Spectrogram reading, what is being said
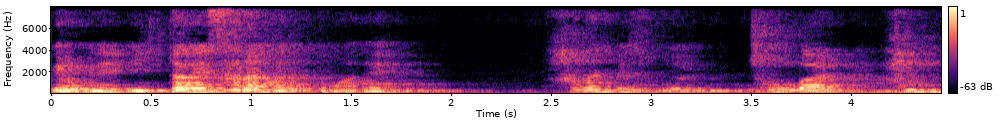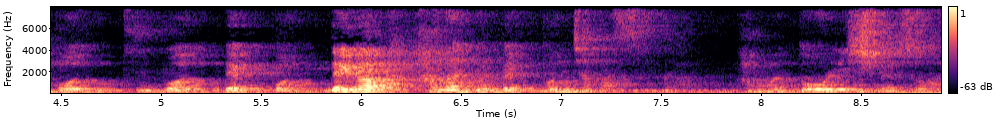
여러분의 이 땅에 살아가는 동안에 하나님의 손을 정말 한 번, 두 번, 몇 번, 내가 하나님을 몇 번 잡았을까? 한번 떠올리시면서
